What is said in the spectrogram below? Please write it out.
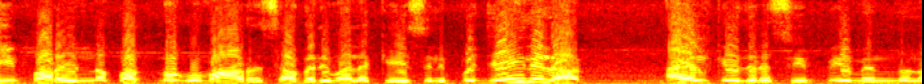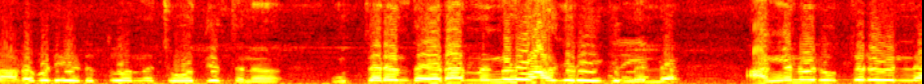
ഈ പറയുന്ന പത്മകുമാർ ശബരിമല കേസിൽ ഇപ്പൊ ജയിലിലാണ്. അയാൾക്കെതിരെ സി പി എം എന്ത് നടപടി എടുത്തു എന്ന ചോദ്യത്തിന് ഉത്തരം തേടാൻ നിങ്ങളും ആഗ്രഹിക്കുന്നില്ല. അങ്ങനെ ഒരു ഉത്തരവില്ല.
